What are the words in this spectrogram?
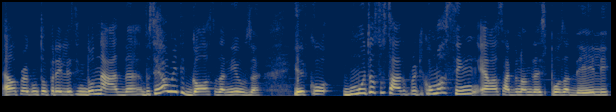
ela perguntou para ele assim do nada: Você realmente gosta da Nilza? E ele ficou muito assustado, porque como assim ela sabe o nome da esposa dele?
